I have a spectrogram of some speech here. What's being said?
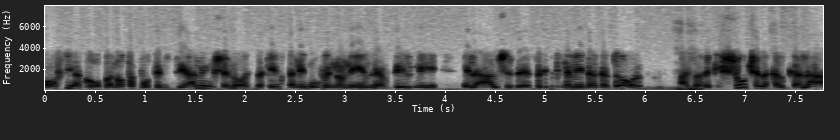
אופי הקורבנות הפוטנציאליים שלו, עסקים קטנים ובינוניים, להבדיל מאל על, שזה עסק בקנה מידה גדול, mm-hmm. אז הרגישות של הכלכלה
